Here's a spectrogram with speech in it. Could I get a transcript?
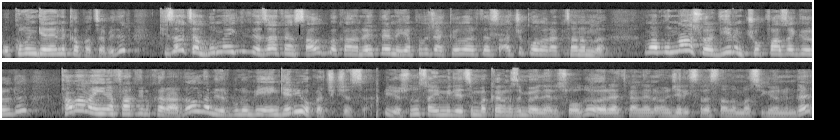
Okulun genelini kapatabilir. Ki zaten bununla ilgili de zaten Sağlık Bakanı rehberine yapılacak yol haritası açık olarak tanımlı. Ama bundan sonra diyelim çok fazla görüldü. Tamamen yine farklı bir karar da alınabilir. Bunun bir engeli yok açıkçası. Biliyorsunuz Sayın Milli Eğitim Bakanımızın bir önerisi oldu. Öğretmenlerin öncelik sırasına alınması yönünde.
